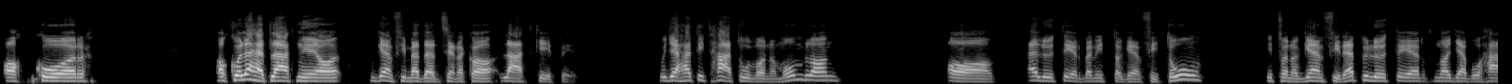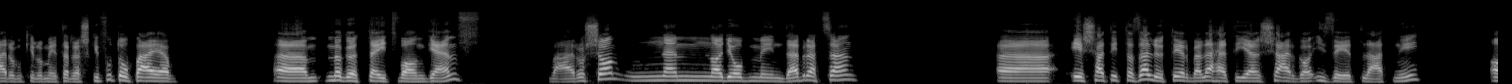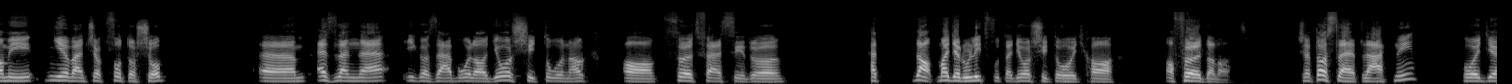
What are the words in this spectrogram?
akkor, akkor lehet látni a Genfi medencének a látképét. Ugye hát itt hátul van a Mont Blanc, a előtérben itt a Genfi tó, itt van a Genfi repülőtér, nagyjából három kilométeres kifutópálya, mögötte itt van Genf, városa, nem nagyobb, mint Debrecen, és hát itt az előtérben lehet ilyen sárga izét látni, ami nyilván csak Photoshop. Ez lenne igazából a gyorsítónak a földfelszínről, hát na, magyarul itt fut a gyorsító, hogyha a föld alatt. És hát azt lehet látni, hogy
